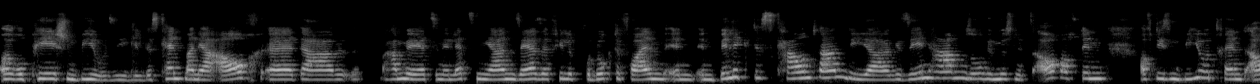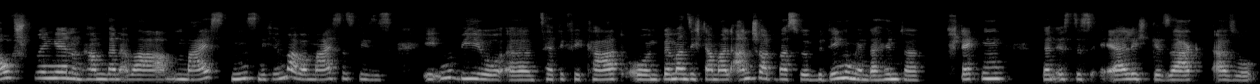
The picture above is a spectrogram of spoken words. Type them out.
europäischen Biosiegel. Das kennt man ja auch. Äh, da haben wir jetzt in den letzten Jahren sehr, sehr viele Produkte, vor allem in, in Billigdiscountern, die ja gesehen haben, so wir müssen jetzt auch auf, den, auf diesen Biotrend aufspringen und haben dann aber meistens, nicht immer, aber meistens dieses EU-Bio-Zertifikat. Und wenn man sich da mal anschaut, was für Bedingungen dahinter stecken, dann ist es ehrlich gesagt, also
